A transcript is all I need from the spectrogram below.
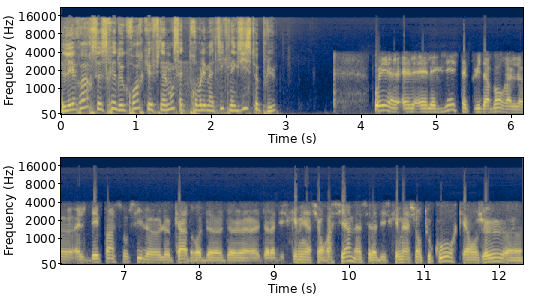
L'erreur, ce serait de croire que finalement cette problématique n'existe plus. Oui, elle, elle, existe et puis d'abord elle, elle, dépasse aussi le, le cadre de, de, de, la discrimination raciale. Hein. C'est la discrimination tout court qui est en jeu. Euh,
